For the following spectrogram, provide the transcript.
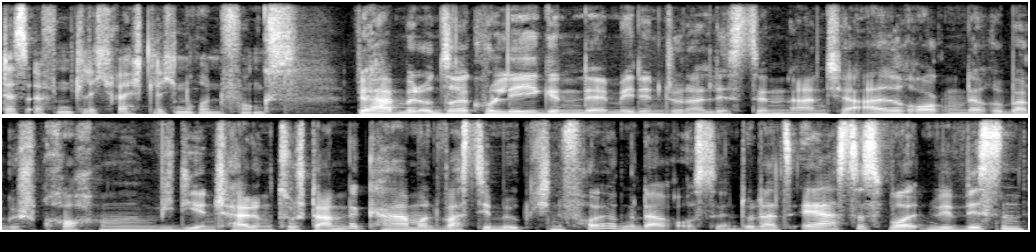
des öffentlich-rechtlichen Rundfunks. Wir haben mit unserer Kollegin, der Medienjournalistin Antje Allroggen, darüber gesprochen, wie die Entscheidung zustande kam und was die möglichen Folgen daraus sind. Und als erstes wollten wir wissen,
